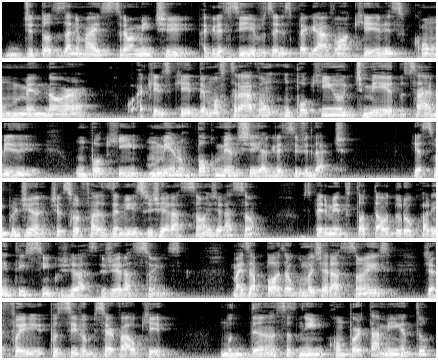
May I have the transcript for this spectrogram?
de todos os animais extremamente agressivos, eles pegavam aqueles com menor. aqueles que demonstravam um pouquinho de medo, sabe? Um pouquinho. Um, menos, um pouco menos de agressividade. E assim por diante. Eles foram fazendo isso geração a geração. O experimento total durou 45 gera gerações. Mas após algumas gerações, já foi possível observar o quê? Mudanças em comportamento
